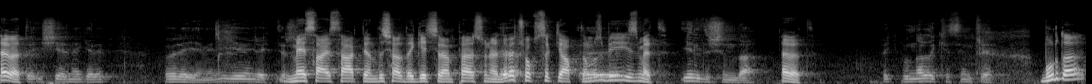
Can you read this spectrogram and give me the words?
Evet. İş yerine gelip öğle yemeğini yiyecektir. Mesai saatlerini dışarıda geçiren personellere Evet. çok sık yaptığımız Ee, bir hizmet. İl dışında. Evet. Peki bunlar da kesinti. Burada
